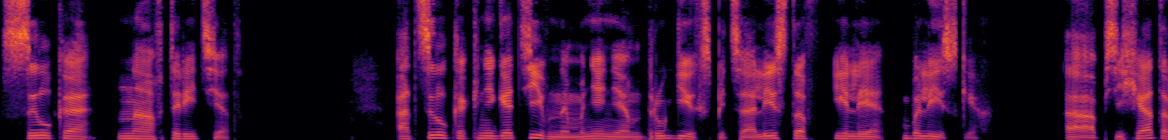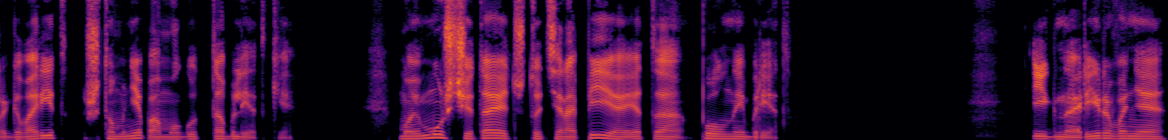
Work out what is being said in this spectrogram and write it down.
Ссылка на авторитет. Отсылка к негативным мнениям других специалистов или близких. А психиатр говорит, что мне помогут таблетки. Мой муж считает, что терапия – это полный бред. Игнорирование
